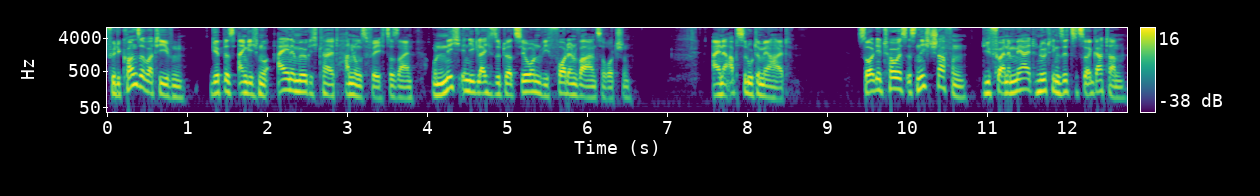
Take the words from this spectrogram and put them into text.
Für die Konservativen gibt es eigentlich nur eine Möglichkeit, handlungsfähig zu sein und nicht in die gleiche Situation wie vor den Wahlen zu rutschen. Eine absolute Mehrheit. Sollten die Tories es nicht schaffen, die für eine Mehrheit nötigen Sitze zu ergattern,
